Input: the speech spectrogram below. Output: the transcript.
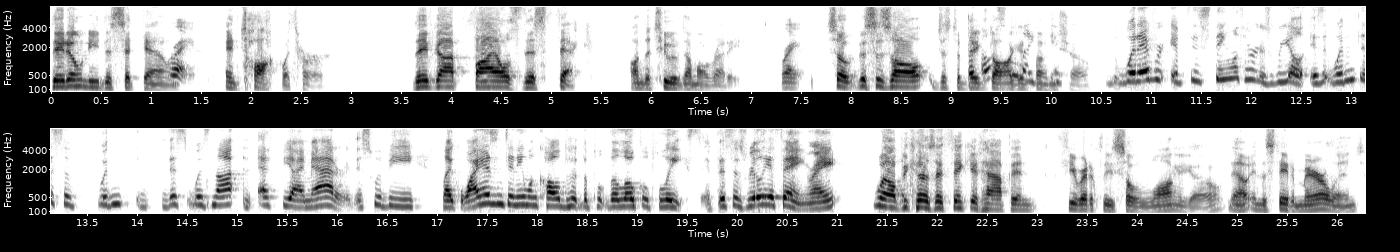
They don't need to sit down Right. And talk with her. They've got files this thick on the two of them already. Right. So this is all just a big dog and like, pony if- show. Whatever. If this thing with her is real, is it? Wouldn't this have? Wouldn't this was not an FBI matter? This would be like, why hasn't anyone called the the, the local police? If this is really a thing, right? Well, because I think it happened theoretically so long ago. Now, in the state of Maryland,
